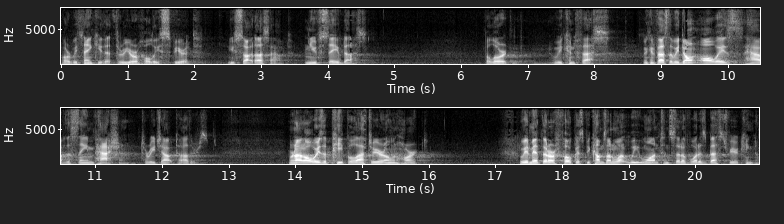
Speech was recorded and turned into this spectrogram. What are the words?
Lord, we thank you that through your Holy Spirit, you sought us out, and you've saved us. But Lord, we confess. We confess that we don't always have the same passion to reach out to others. We're not always a people after your own heart. We admit that our focus becomes on what we want instead of what is best for your kingdom.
